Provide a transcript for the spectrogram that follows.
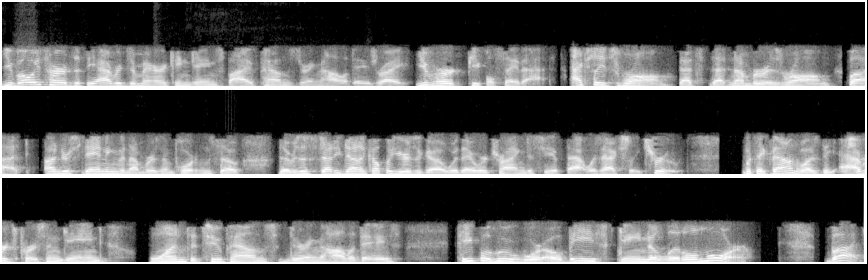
You've always heard that the average American gains five pounds during the holidays, right? You've heard people say that. Actually, it's wrong. That's that number is wrong. But understanding the number is important. So there was a study done a couple of years ago where they were trying to see if that was actually true. What they found was the average person gained one to two pounds during the holidays. People who were obese gained a little more. But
